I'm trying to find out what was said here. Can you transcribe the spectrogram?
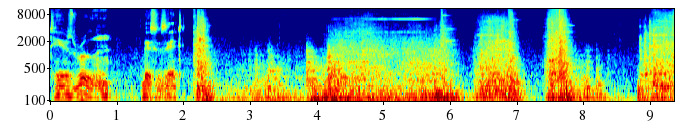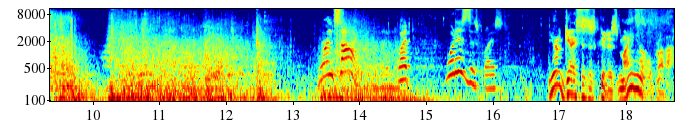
Tears Rune. This is it. We're inside. But what is this place? Your guess is as good as mine, little brother.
